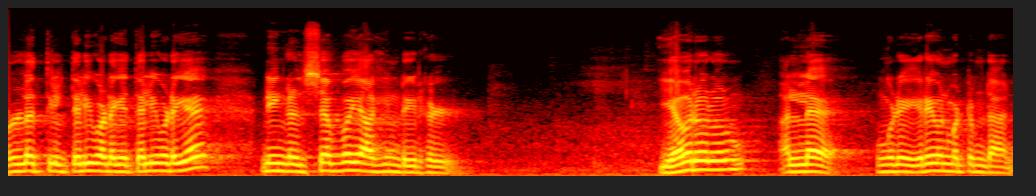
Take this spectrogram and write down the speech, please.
உள்ளத்தில் தெளிவடைய தெளிவடைய நீங்கள் செவ்வையாகின்றீர்கள். எவரொரும் அல்ல உங்களுடைய இறைவன் மட்டும்தான்.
